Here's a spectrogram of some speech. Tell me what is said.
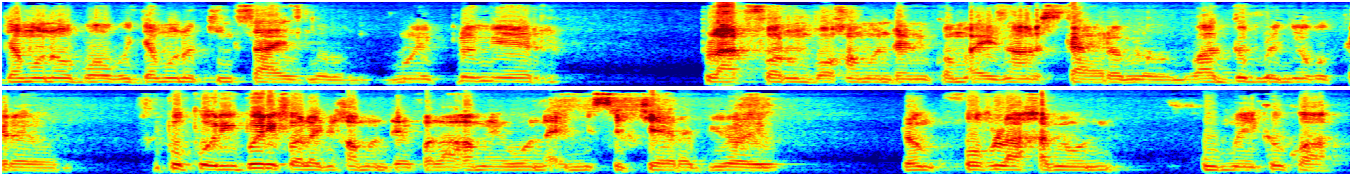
Jamono boobu jamono king size la woon. Mooy première plateforme boo xamante ni comme ay genre Skyrock la woon. Waa gëb la ñoo ko créé woon. Popor yu bëri fa ñu xamante fa laa xamee woon ay Mr Chair ak yooyu. Donc foofu laa xamee woon Khoumeka quoi.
